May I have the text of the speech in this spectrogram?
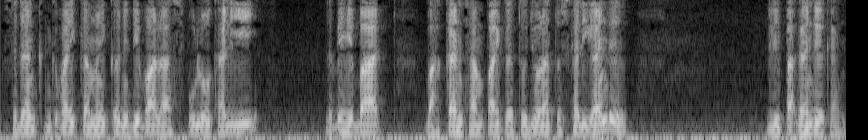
Sedangkan kebaikan mereka ini dibalas 10 kali lebih hebat bahkan sampai ke 700 kali ganda. Dilipat gandakan.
